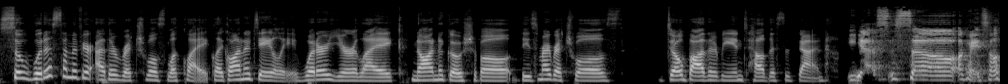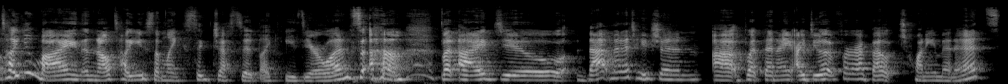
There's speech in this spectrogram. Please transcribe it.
So what do some of your other rituals look like? Like on on a daily, what are your like non negotiable? These are my rituals. don't bother me until this is done. Yes. So, okay. So I'll tell you mine and then I'll tell you some like suggested, like easier ones. Um, but I do that meditation, uh, but then I, I do it for about 20 minutes.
